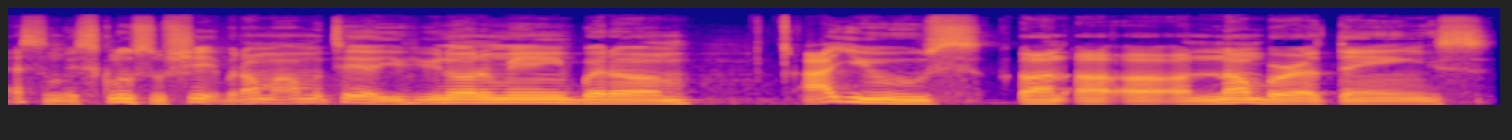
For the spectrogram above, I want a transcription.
That's some exclusive shit, but I'm, I'm gonna tell you. You know what I mean? But um, I use a- a number of things,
